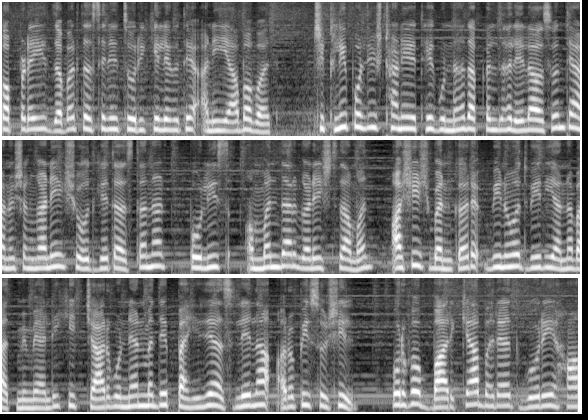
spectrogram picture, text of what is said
कपडे जबरदस्तीने चोरी केले होते आणि याबाबत चिखली पोलीस ठाणे येथे गुन्हा दाखल झालेला असून त्या अनुषंगाने शोध घेत असताना पोलीस अंमलदार गणेश सामंत आशिष बनकर विनोद वीर यांना बातमी मिळाली की चार गुन्ह्यांमध्ये पाहिले असलेला आरोपी सुशील उर्फ बारक्या भरत गोरे हा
